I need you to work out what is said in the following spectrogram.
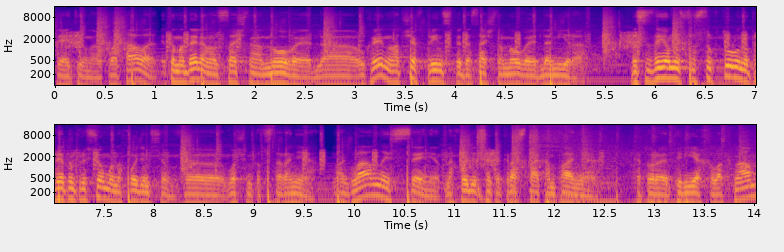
креативного квартала. Эта модель, она достаточно новая для Украины, но вообще, в принципе, достаточно новая для мира. Мы создаем инфраструктуру, но при этом при всем мы находимся, в, в общем-то, в стороне. На главной сцене находится как раз та компания, которая переехала к нам,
